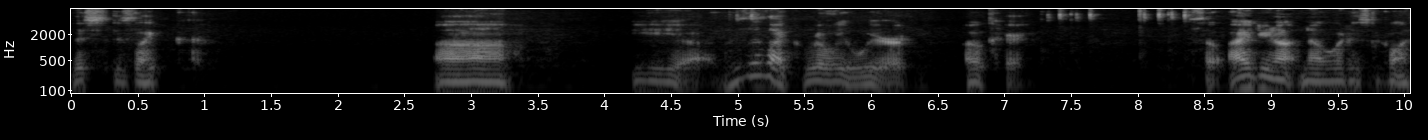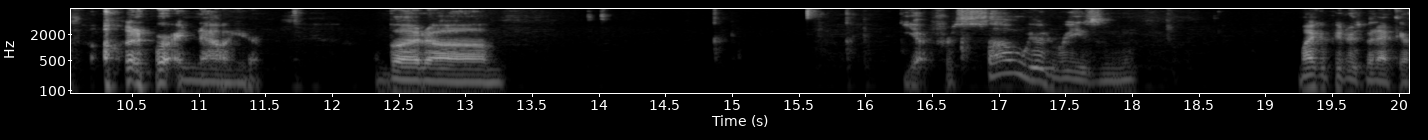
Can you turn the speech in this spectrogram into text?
This is like, uh, yeah, this is like really weird. Okay. So I do not know what is going on right now here. But, um, yeah, for some weird reason, my computer's been acting.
